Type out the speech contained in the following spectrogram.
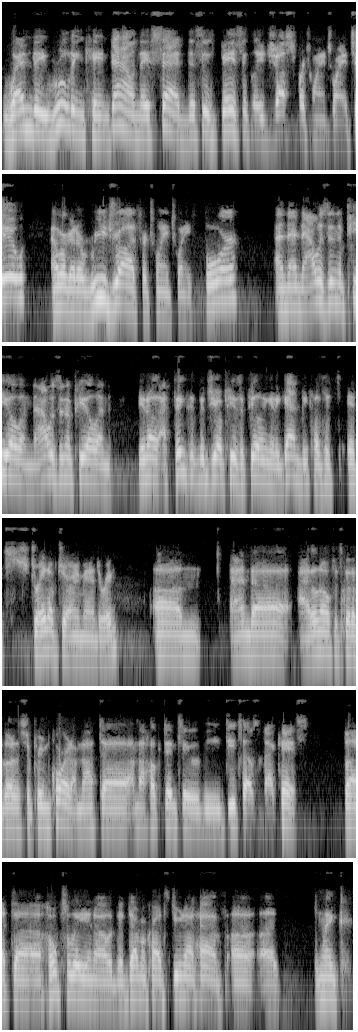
when the ruling came down, they said this is basically just for 2022, and we're going to redraw it for 2024. And then that was an appeal, and that was an appeal, and you know I think the GOP is appealing it again because it's it's straight up gerrymandering. Um, and uh, I don't know if it's going to go to the Supreme Court. I'm not uh, I'm not hooked into the details of that case, but uh, hopefully, you know, the Democrats do not have a, a blank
